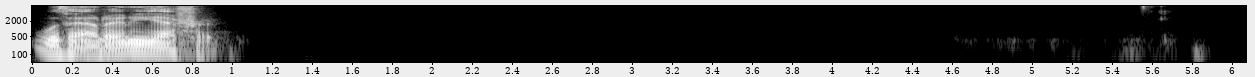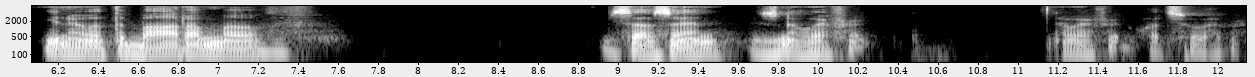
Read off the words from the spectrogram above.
without any effort. You know, at the bottom of Zazen is no effort, no effort whatsoever.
